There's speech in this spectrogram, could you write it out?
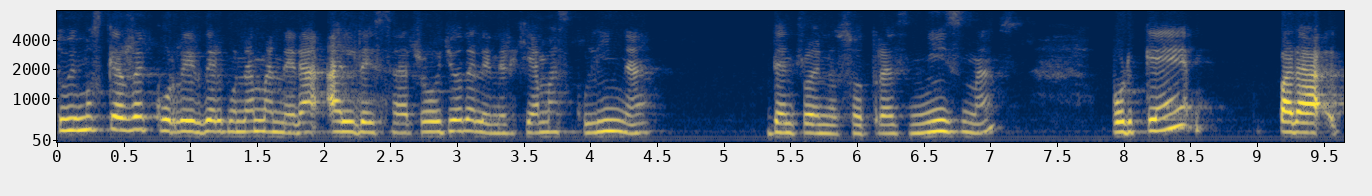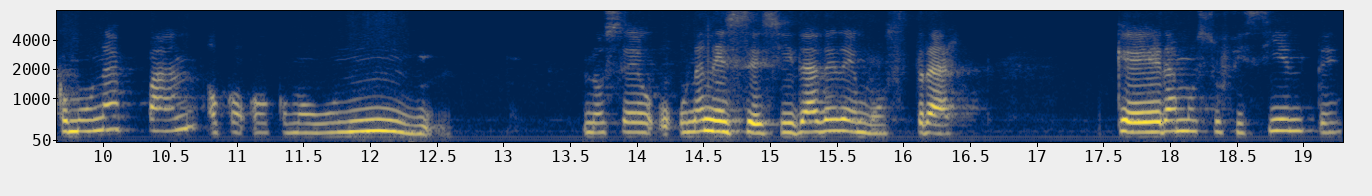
tuvimos que recurrir de alguna manera al desarrollo de la energía masculina dentro de nosotras mismas, porque para como un afán o, como un, no sé, una necesidad de demostrar que éramos suficiente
